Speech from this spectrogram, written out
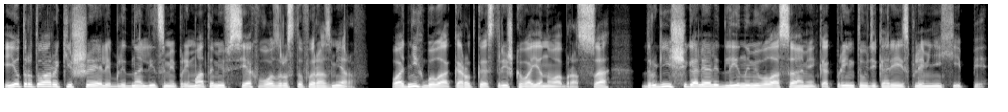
Ее тротуары кишели бледнолицами приматами всех возрастов и размеров. У одних была короткая стрижка военного образца, другие щеголяли длинными волосами, как принято у дикарей из племени хиппи.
